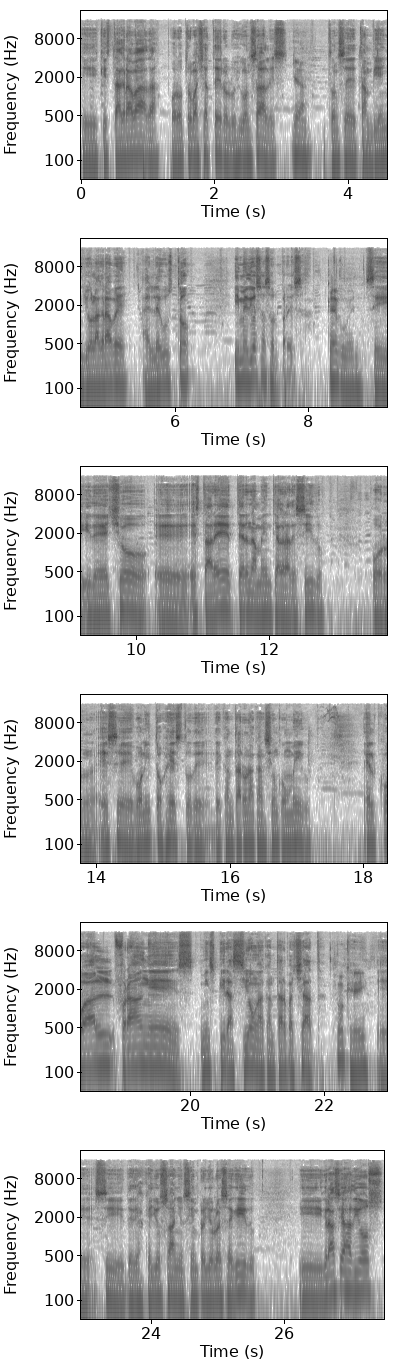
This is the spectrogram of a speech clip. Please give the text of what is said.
que está grabada por otro bachatero, Luis González. Ya, Entonces también yo la grabé, a él le gustó y me dio esa sorpresa. qué bueno. Sí, y de hecho estaré eternamente agradecido por ese bonito gesto de, de cantar una canción conmigo, el cual Fran es mi inspiración a cantar bachata. Ok. Eh, sí, desde aquellos años siempre yo lo he seguido y gracias a Dios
